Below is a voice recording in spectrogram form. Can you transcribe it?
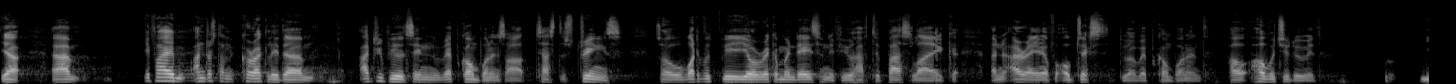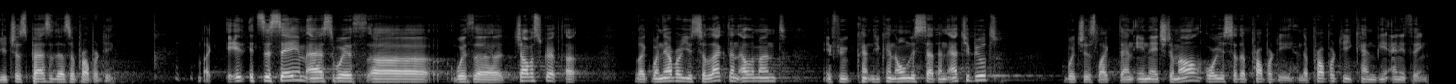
Yeah, um, if I understand correctly, the attributes in web components are just strings. So what would be your recommendation if you have to pass like an array of objects to a web component? How, how would you do it? You just pass it as a property. Like it, it's the same as with uh, with a JavaScript. Uh, like whenever you select an element, if you can, you can only set an attribute, which is like then in HTML, or you set a property, and the property can be anything.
